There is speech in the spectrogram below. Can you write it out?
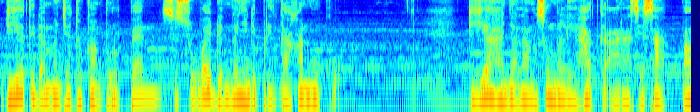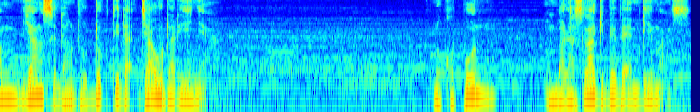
dia tidak menjatuhkan pulpen sesuai dengan yang diperintahkan Nuku. Dia hanya langsung melihat ke arah si satpam yang sedang duduk tidak jauh darinya. Nuku pun membalas lagi BBM Dimas.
